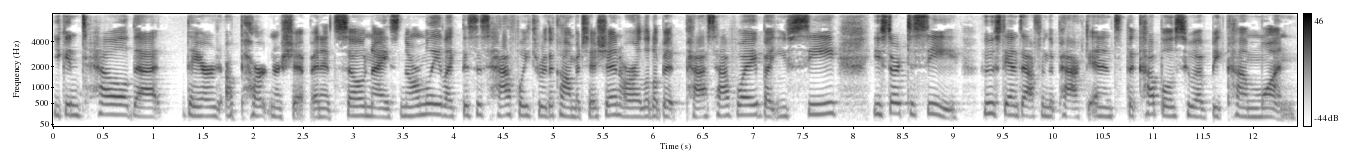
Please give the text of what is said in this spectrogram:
you can tell that they are a partnership and it's so nice. Normally, like this is halfway through the competition or a little bit past halfway, but you see, you start to see who stands out from the pack and it's the couples who have become one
